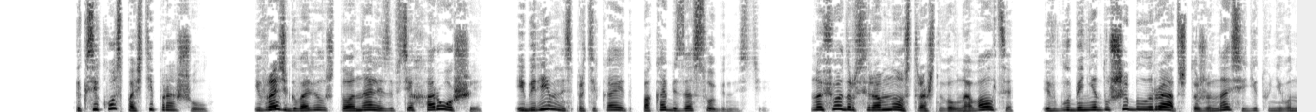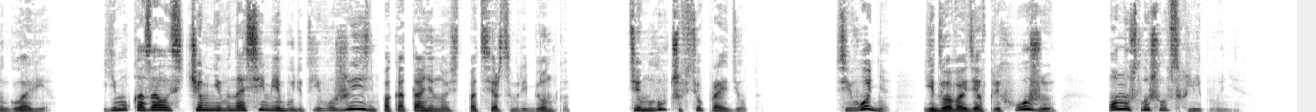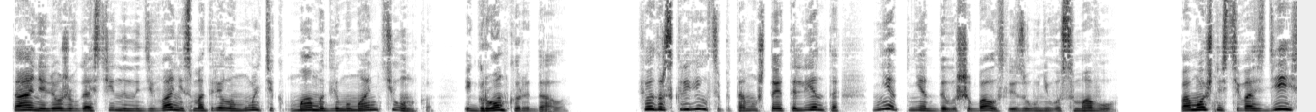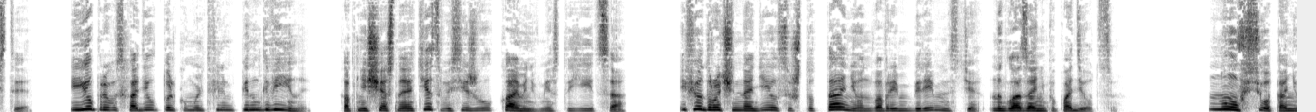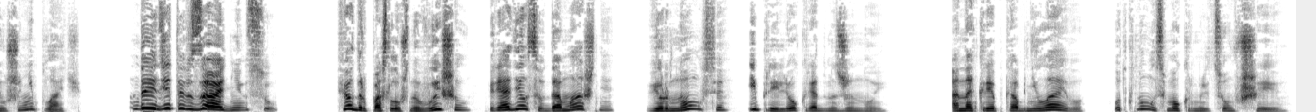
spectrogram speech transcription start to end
Токсикоз почти прошел, и врач говорил, что анализы все хорошие, и беременность протекает пока без особенностей. Но Федор все равно страшно волновался и в глубине души был рад, что жена сидит у него на голове. Ему казалось, чем невыносимее будет его жизнь, пока Таня носит под сердцем ребенка, тем лучше все пройдет. Сегодня, едва войдя в прихожую, он услышал всхлипывание. Таня, лежа в гостиной на диване, смотрела мультик «Мама для мамонтенка» и громко рыдала. Федор скривился, потому что эта лента нет-нет да вышибала слезу у него самого. По мощности воздействия ее превосходил только мультфильм «Пингвины», как несчастный отец высиживал камень вместо яйца. И Федор очень надеялся, что Тане он во время беременности на глаза не попадется. «Ну все, Танюша, не плачь. Да иди ты в задницу!» Федор послушно вышел, переоделся в домашнее, вернулся и прилег рядом с женой. Она крепко обняла его, уткнулась мокрым лицом в шею.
